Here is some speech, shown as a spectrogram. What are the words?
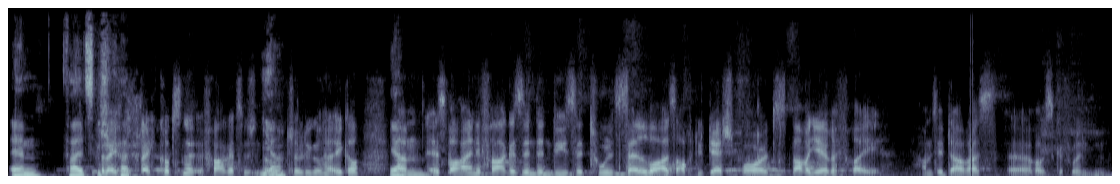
Ähm, falls vielleicht, ich vielleicht kurz eine Frage zwischen ja. Entschuldigung, Herr Egger. Ja. Ähm, es war eine Frage, sind denn diese Tools selber, also auch die Dashboards, barrierefrei? Haben Sie da was herausgefunden?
